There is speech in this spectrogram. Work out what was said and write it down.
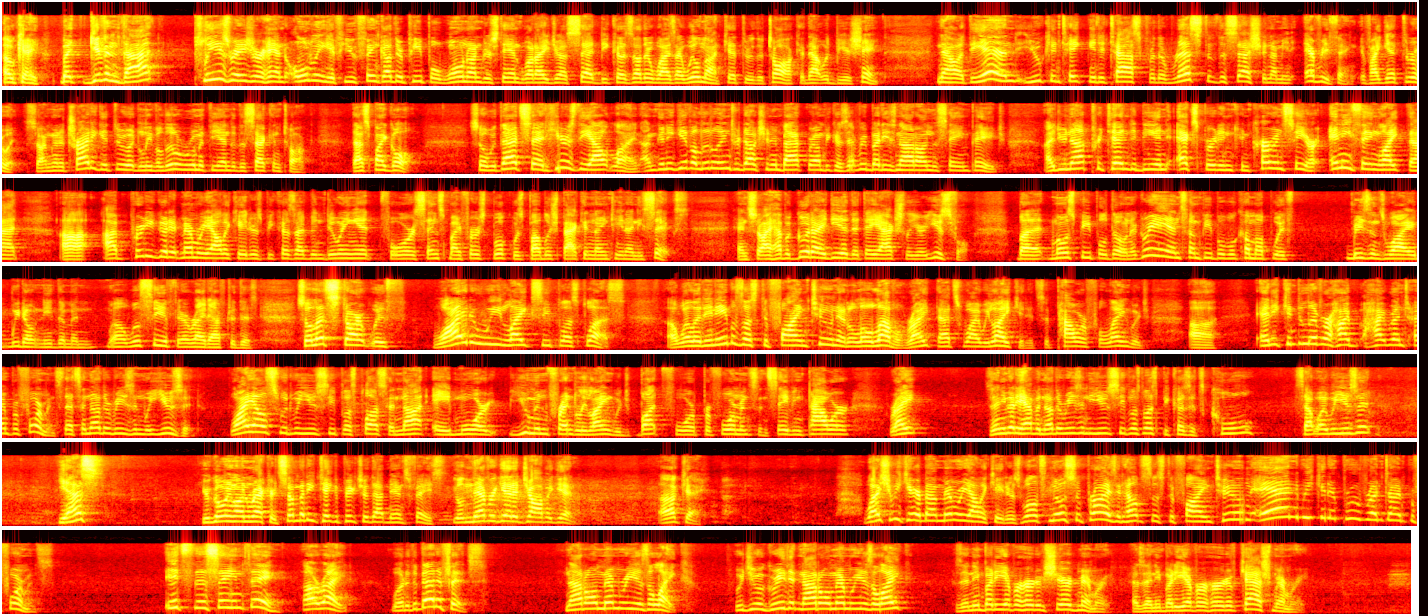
Okay, but given that, please raise your hand only if you think other people won't understand what I just said, because otherwise I will not get through the talk, and that would be a shame. Now, at the end, you can take me to task for the rest of the session, I mean everything, if I get through it. So I'm going to try to get through it and leave a little room at the end of the second talk. That's my goal. So, with that said, here's the outline. I'm going to give a little introduction and background because everybody's not on the same page. I do not pretend to be an expert in concurrency or anything like that. Uh, I'm pretty good at memory allocators because I've been doing it for since my first book was published back in 1996. And so I have a good idea that they actually are useful. But most people don't agree, and some people will come up with reasons why we don't need them. And well, we'll see if they're right after this. So let's start with why do we like C? Uh, well, it enables us to fine tune at a low level, right? That's why we like it. It's a powerful language. Uh, and it can deliver high, high runtime performance. That's another reason we use it. Why else would we use C and not a more human friendly language, but for performance and saving power, right? Does anybody have another reason to use C? Because it's cool? Is that why we use it? Yes? You're going on record. Somebody take a picture of that man's face. You'll never get a job again. Okay. Why should we care about memory allocators? Well, it's no surprise it helps us to fine tune and we can improve runtime performance. It's the same thing. All right. What are the benefits? Not all memory is alike. Would you agree that not all memory is alike? Has anybody ever heard of shared memory? Has anybody ever heard of cache memory?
